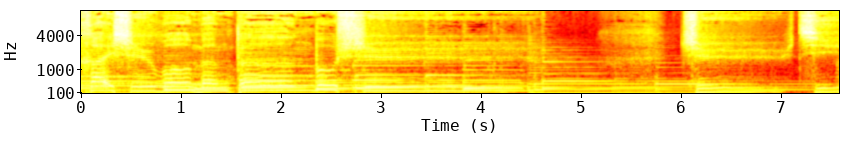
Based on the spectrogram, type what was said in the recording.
还是我们本不是知己？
